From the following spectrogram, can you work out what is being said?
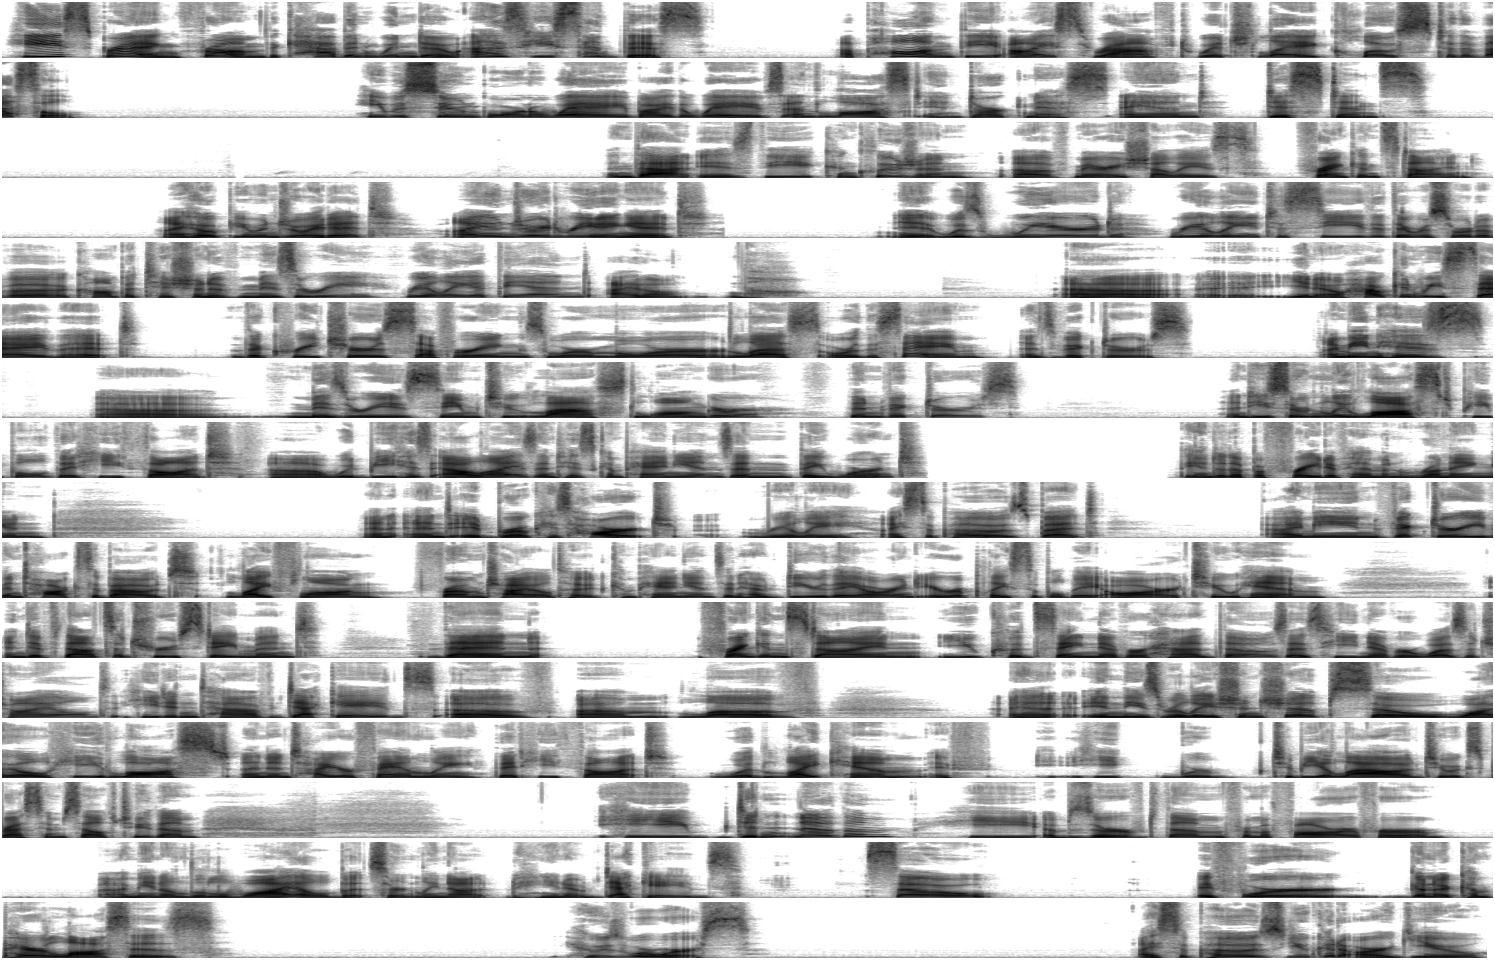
He sprang from the cabin window as he said this, upon the ice raft which lay close to the vessel. He was soon borne away by the waves and lost in darkness and distance. And that is the conclusion of Mary Shelley's Frankenstein. I hope you enjoyed it. I enjoyed reading it. It was weird, really, to see that there was sort of a competition of misery, really, at the end. I don't know. Uh, you know, how can we say that the creature's sufferings were more or less or the same as Victor's? I mean, his uh, miseries seem to last longer than Victor's. And he certainly lost people that he thought uh, would be his allies and his companions, and they weren't. They ended up afraid of him and running, and and and it broke his heart, really, I suppose. But I mean, Victor even talks about lifelong from childhood companions and how dear they are and irreplaceable they are to him. And if that's a true statement, then Frankenstein, you could say, never had those as he never was a child. He didn't have decades of um, love uh, in these relationships. So while he lost an entire family that he thought would like him if he were to be allowed to express himself to them, he didn't know them. He observed them from afar for, I mean, a little while, but certainly not, you know, decades. So if we're going to compare losses, whose were worse? I suppose you could argue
